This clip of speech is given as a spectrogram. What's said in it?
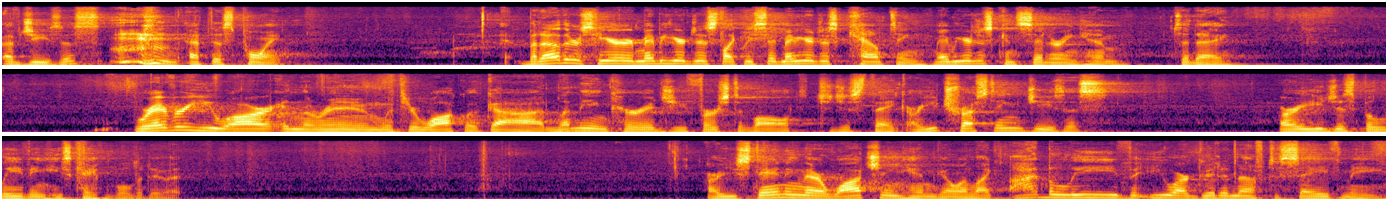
of Jesus at this point. But others here, maybe you're just, like we said, maybe you're just counting. Maybe you're just considering him today. Wherever you are in the room with your walk with God, let me encourage you, first of all, to just think are you trusting Jesus or are you just believing he's capable to do it? Are you standing there watching him going like, I believe that you are good enough to save me?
